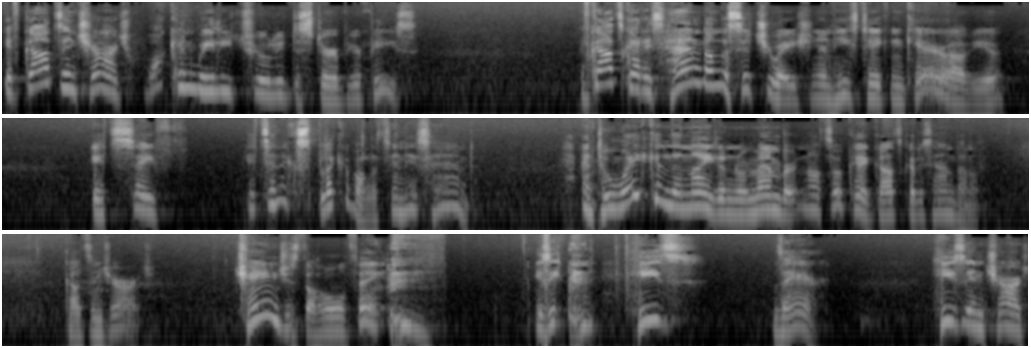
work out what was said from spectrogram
If God's in charge, what can really truly disturb your peace? If God's got his hand on the situation and he's taking care of you, it's safe. It's inexplicable. It's in his hand. And to wake in the night and remember, no, it's okay. God's got his hand on it. God's in charge. Changes the whole thing. you see, he's there. He's in charge.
